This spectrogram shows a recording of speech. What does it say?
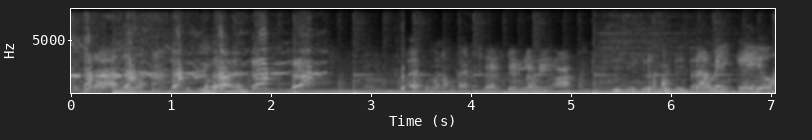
sutaraan na na. Hindi ka magkanin? Ayaw ko manang kanin. Swerte yung lami ah. Rami kayo.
